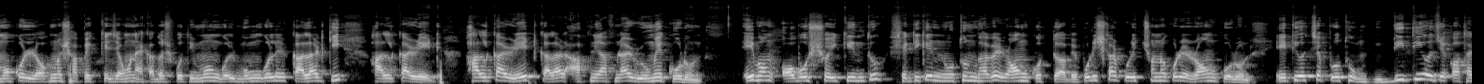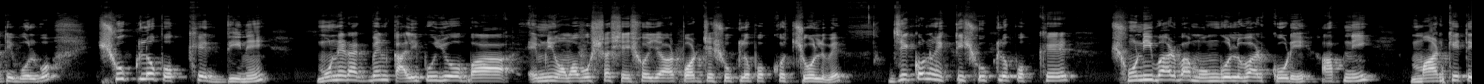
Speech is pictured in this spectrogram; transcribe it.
মকর লগ্ন সাপেক্ষে যেমন একাদশ একাদশপতি মঙ্গল, মঙ্গলের কালার কি? হালকা রেড হালকা রেড কালার আপনি আপনার রুমে করুন। এবং অবশ্যই কিন্তু সেটিকে নতুনভাবে রং করতে হবে। পরিষ্কার পরিচ্ছন্ন করে রং করুন। এটি হচ্ছে প্রথম। দ্বিতীয় যে কথাটি বলব শুক্লপক্ষের দিনে মনে রাখবেন কালী পুজো বা এমনি অমাবস্যা শেষ হয়ে যাওয়ার পর যে শুক্লপক্ষ চলবে যে কোনো একটি শুক্লপক্ষের শনিবার বা মঙ্গলবার করে আপনি মার্কেটে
